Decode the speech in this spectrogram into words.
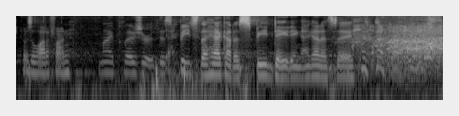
It was a lot of fun. My pleasure. This yeah. beats the heck out of speed dating, I gotta say.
